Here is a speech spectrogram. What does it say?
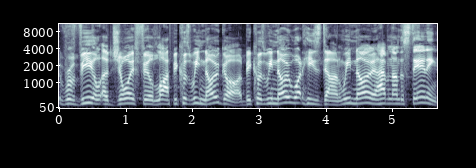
reveal a joy filled life because we know God, because we know what He's done. We know, have an understanding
